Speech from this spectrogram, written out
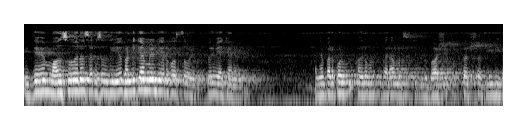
ഇദ്ദേഹം മധുസൂദന സരസ്വതിയെ ഖണ്ഡിക്കാൻ വേണ്ടി ഒരു പുസ്തകം ഒരു വ്യാഖ്യാനം. അത് ഞാൻ പലപ്പോഴും അതിനെക്കുറിച്ച് പരാമർശിച്ചിട്ടുണ്ട്. ഭാഷ്യകർഷ ദീപിക.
